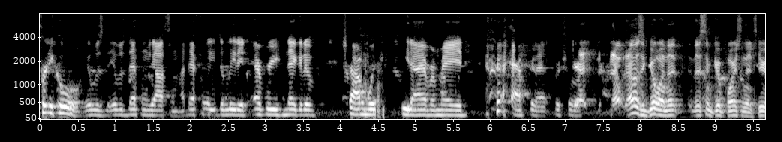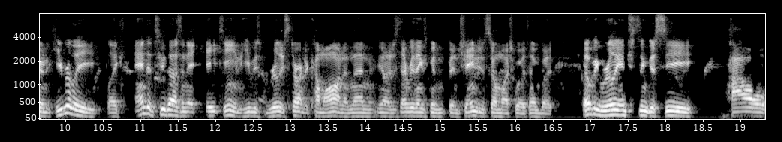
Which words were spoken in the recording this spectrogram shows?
pretty cool. It was it was definitely awesome. I definitely deleted every negative Shawn tweet I ever made after that for sure. Yeah, that, that was a good one. That, there's some good points in there too. And he really like ended 2018. He was really starting to come on, and then you know just everything's been been changing so much with him. But it'll be really interesting to see how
